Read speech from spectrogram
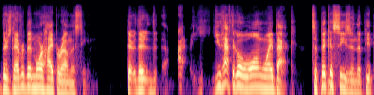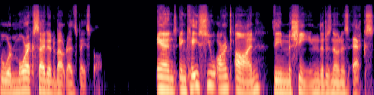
there's never been more hype around this team. There, there, I, you have to go a long way back to pick a mm. season that people were more excited about Reds baseball. And in case you aren't on the machine that is known as X,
